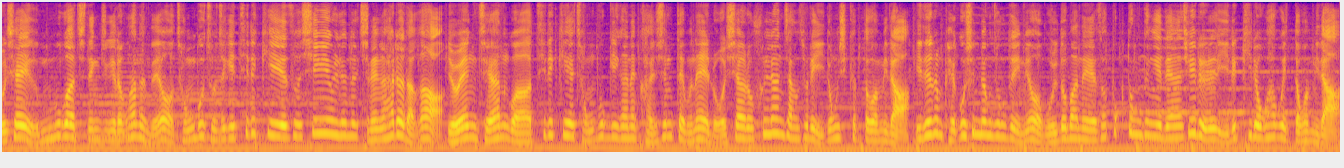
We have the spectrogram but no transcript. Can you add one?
러시아의 음모가 진행 중이라고 하는데요. 정부 조직이 티르키예에서 시위 훈련을 진행을 하려다가 여행 제한과 티르키예 정보기관의 관심 때문에 러시아로 훈련 장소를 이동시켰다고 합니다. 이들은 150명 정도이며 몰도바 내에서 폭동 등에 대한 시위를 일으키려고 하고 있다고 합니다.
